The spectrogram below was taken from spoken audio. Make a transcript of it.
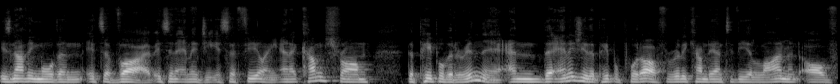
is nothing more than it's a vibe, it's an energy, it's a feeling, and it comes from the people that are in there. And the energy that people put off really come down to the alignment of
